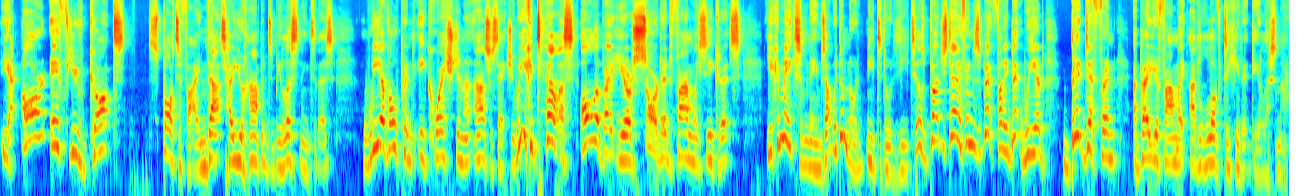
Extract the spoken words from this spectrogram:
Yeah, or if you've got Spotify and that's how you happen to be listening to this, we have opened a question and answer section where you can tell us all about your sordid family secrets. You can make some names up. We don't know, need to know the details, but just anything that's a bit funny, bit weird, bit different about your family. I'd love to hear it, dear listener.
